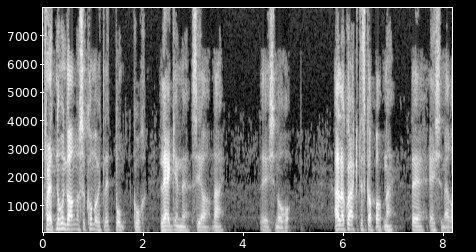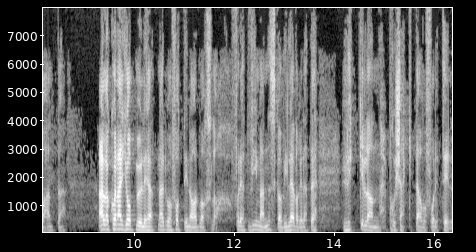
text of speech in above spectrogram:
For noen ganger så kommer vi til et punkt hvor legene sier 'nei, det er ikke noe håp'. Eller hvor ekteskapet Nei, det er ikke mer å hente. Eller hvor den jobbmuligheten Nei, du har fått dine advarsler. Fordi at vi mennesker vi lever i dette lykkeland-prosjektet av å få det til.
